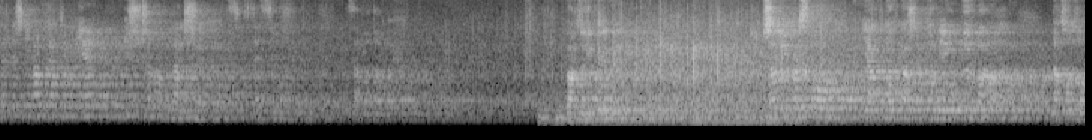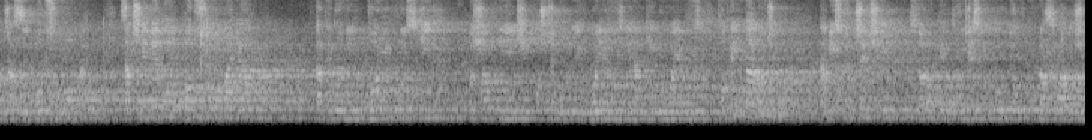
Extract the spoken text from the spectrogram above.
Serdecznie Wam gratuluję i życzę Wam dalszych sukcesów zawodowych. Bardzo dziękujemy. Szanowni Państwo, jak w każdym turnieju bywa, nadchodzą czasy podsumowań. Zaczniemy od podsumowania w kategorii wojewódzkich osiągnięć poszczególnych województw i rankingu województw w na lodzie. Na miejscu trzecim z dorobkiem 20 punktów uplasowało się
